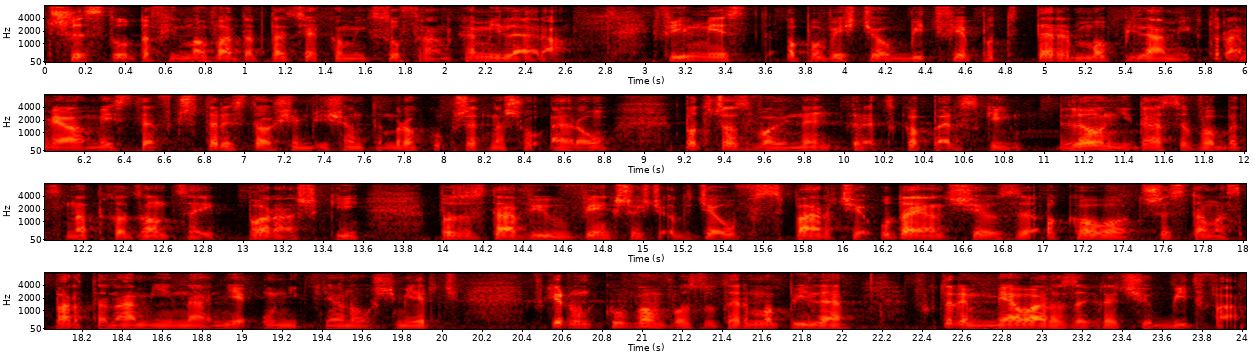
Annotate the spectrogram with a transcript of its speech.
300 to filmowa adaptacja komiksu Franka Millera. Film jest opowieścią o bitwie pod Termopilami, która miała miejsce w 480 roku przed naszą erą podczas wojny grecko-perskiej. Leonidas wobec nadchodzącej porażki pozostawił większość oddziałów wsparcie, udając się z około 300 Spartanami na nieuniknioną śmierć w kierunku wąwozu Termopile, którym miała rozegrać się bitwa.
